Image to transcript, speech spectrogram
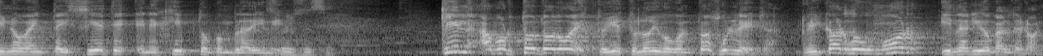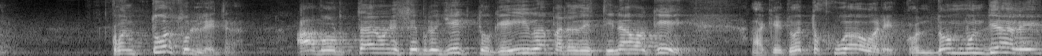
y 97 en Egipto con Vladimir. ¿Quién aportó todo esto? Y esto lo digo con todas sus letras. Ricardo Humor y Darío Calderón. Con todas sus letras. Abortaron ese proyecto que iba para destinado a qué? A que todos estos jugadores con dos mundiales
